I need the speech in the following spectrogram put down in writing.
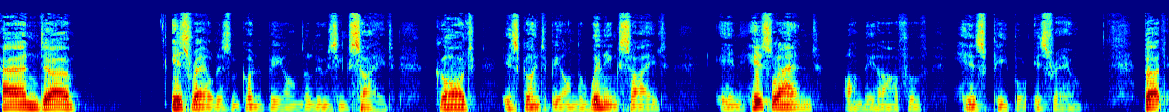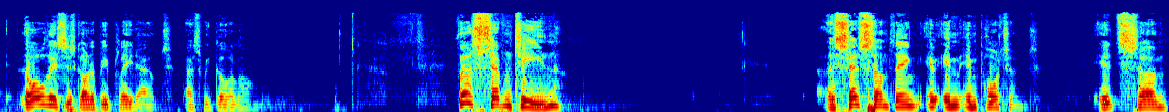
And uh, Israel isn't going to be on the losing side. God is going to be on the winning side in his land on behalf of his people, Israel. But all this has got to be played out as we go along. Verse 17 uh, says something important. It's, um,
